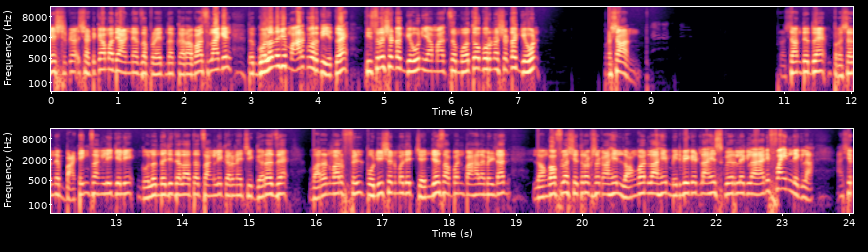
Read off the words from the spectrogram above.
या षटका षटकामध्ये आणण्याचा प्रयत्न करावाच लागेल. तर गोलंदाजी मार्कवरती येतोय. तिसरं षटक घेऊन या मॅचचं महत्त्वपूर्ण षटक घेऊन प्रशांत. प्रशांत येतोय. प्रशांतने बॅटिंग चांगली केली. गोलंदाजी त्याला आता चांगली करण्याची गरज आहे. वारंवार फील्ड पोझिशनमध्ये चेंजेस आपण पाहायला मिळतात. लॉंग ऑफला क्षेत्ररक्षक आहे लॉंग ऑनला आहे मिड विकेटला आहे स्क्वेअर लेगला आहे आणि फाईन लेगला असे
